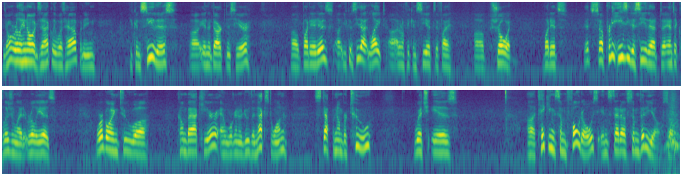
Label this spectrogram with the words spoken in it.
you don't really know exactly what's happening. You can see this uh, in the darkness here, uh, but it is, uh, you can see that light. Uh, I don't know if you can see it if I uh, show it, but it's, it's uh, pretty easy to see that anti-collision light. It really is. We're going to uh, come back here and we're going to do the next one, step number two, which is uh, taking some photos instead of some video. So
